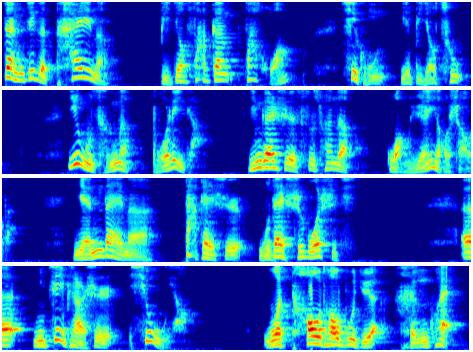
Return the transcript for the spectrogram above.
但这个胎呢比较发干发黄，气孔也比较粗，釉层呢薄了一点，应该是四川的广元窑烧的，年代呢大概是五代十国时期。呃，你这片是修武窑，我滔滔不绝，很快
